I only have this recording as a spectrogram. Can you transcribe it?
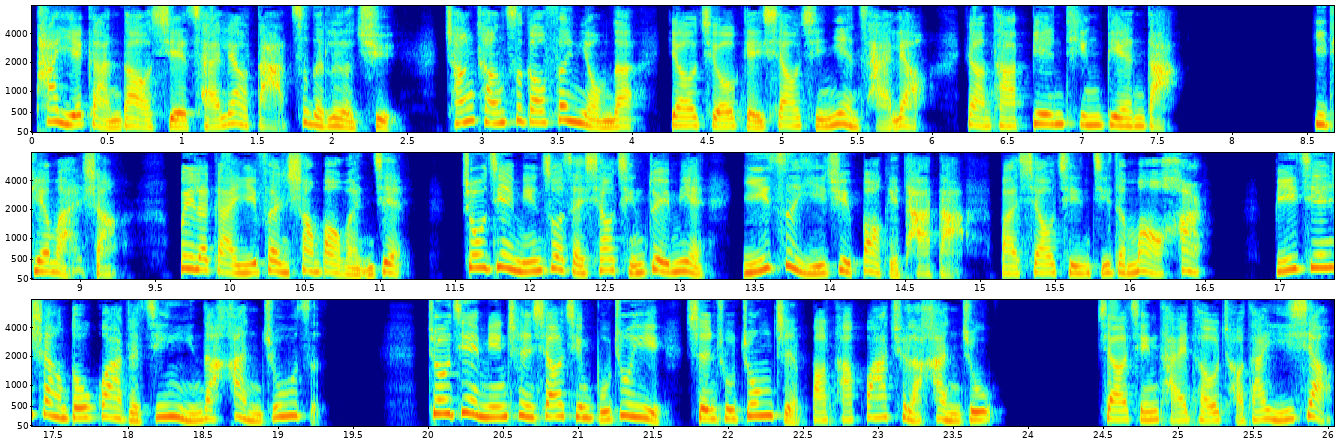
他也感到写材料打字的乐趣，常常自告奋勇的要求给萧晴念材料，让他边听边打。一天晚上，为了改一份上报文件，周建明坐在萧晴对面，一字一句报给他打，把萧晴急得冒汗，鼻尖上都挂着晶莹的汗珠子。周建明趁萧晴不注意，伸出中指帮他刮去了汗珠。萧晴抬头朝他一笑，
